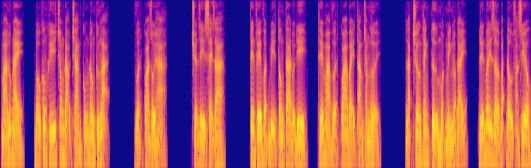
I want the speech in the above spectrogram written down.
Mà lúc này, bầu không khí trong đạo tràng cũng đông cứng lại. Vượt qua rồi hả? Chuyện gì xảy ra? Tên phế vật bị tông ta đuổi đi, thế mà vượt qua bảy tám trăm người. Lạc trường thanh từ một mình lót đáy, đến bây giờ bắt đầu phản siêu,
